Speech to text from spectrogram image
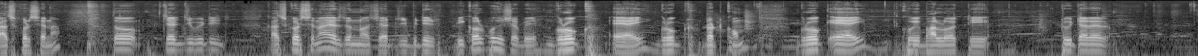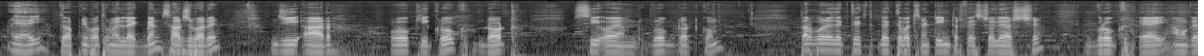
কাজ করছে না। তো চ্যাট জিপিটি কাজ করছে না, এর জন্য চ্যাট জিপিটির বিকল্প হিসাবে Grok AI Grok dot com Grok AI খুবই ভালো একটি টুইটারের এআই তো আপনি প্রথমে লিখবেন সার্চ বারে G R O K Grok dot C O M Grok dot com তারপরে দেখতে দেখতে পাচ্ছেন একটি ইন্টারফেস চলে আসছে গ্রোক এআই আমাকে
